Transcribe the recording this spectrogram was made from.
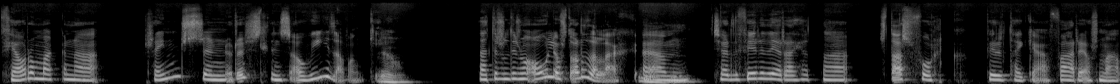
fjármagna hreinsun ruslins á víðafangi já. Þetta er svolítið svona óljóst orðalag. Um, mm -hmm. sérðu fyrir þér að hérna starfsfólk fyrirtækja fari á svona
